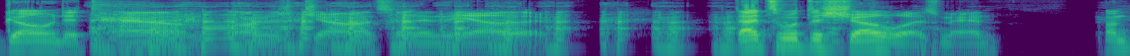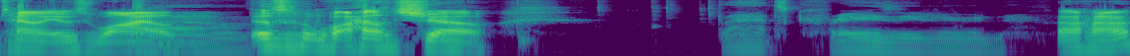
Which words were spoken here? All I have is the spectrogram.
going to town on his Johnson and the other. That's what the show was, man. I'm telling you, it was wild. Wow. It was a wild show. That's crazy, dude. Uh huh.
